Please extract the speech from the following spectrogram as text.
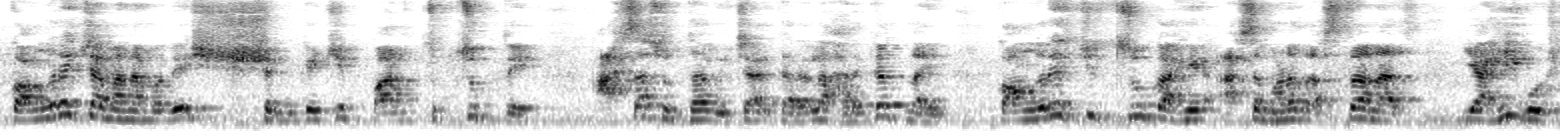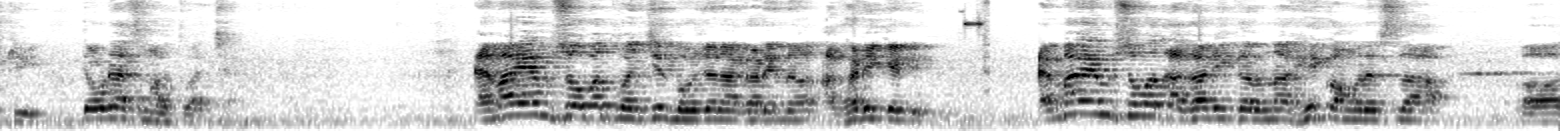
काँग्रेसच्या मनामध्ये शंकेची पाल चुकचुकते असा सुद्धा विचार करायला हरकत नाही. काँग्रेसची चूक आहे असं म्हणत असतानाच याही गोष्टी तेवढ्याच महत्त्वाच्या एम आय एम सोबत वंचित बहुजन आघाडीनं आघाडी केली. एम आय एम सोबत आघाडी करणं हे काँग्रेसला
